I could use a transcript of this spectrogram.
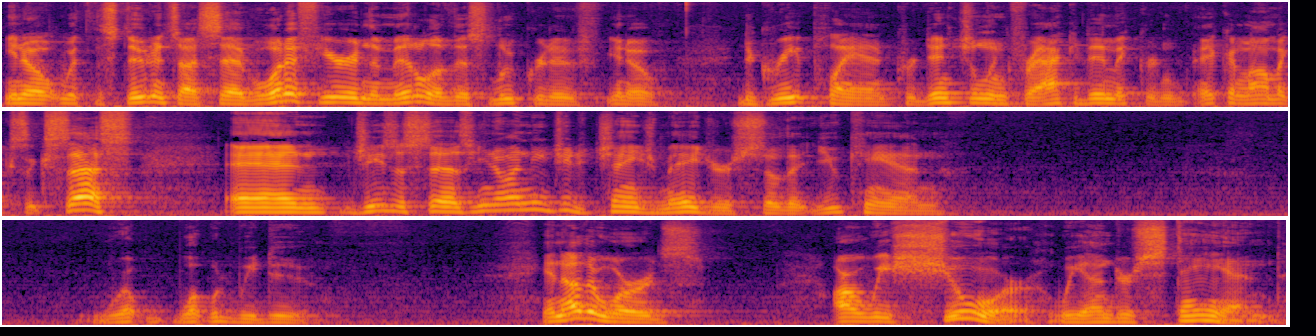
You know, with the students, I said, what if you're in the middle of this lucrative, you know, degree plan, credentialing for academic or economic success, and Jesus says, you know, I need you to change majors so that you can. What, what would we do? In other words, are we sure we understand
